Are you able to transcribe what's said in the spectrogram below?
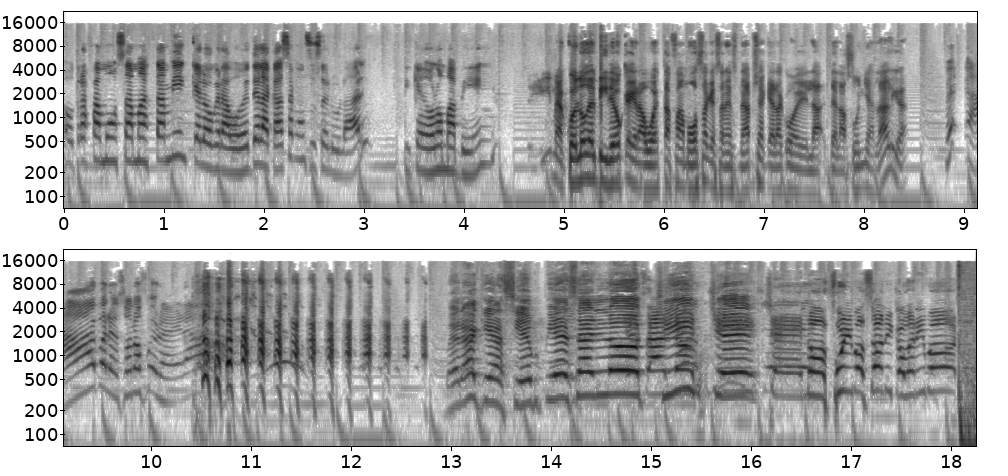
otra famosa más también que lo grabó desde la casa con su celular y quedó lo más bien. Sí, me acuerdo del video que grabó esta famosa que sale en Snapchat, que era con el- de las uñas largas. Ah, pero eso no fue. Era, Verá que así empiezan los chinches. Che, nos fuimos, Sónico, venimos.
